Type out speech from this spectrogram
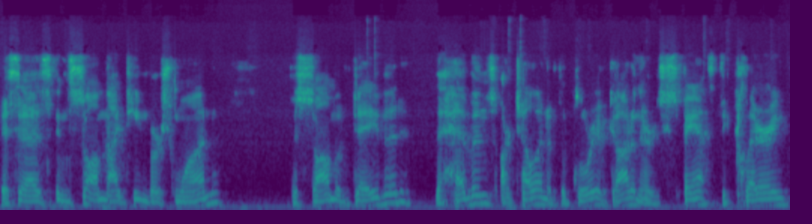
It says in Psalm 19, verse 1, the Psalm of David, the heavens are telling of the glory of God in their expanse, declaring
